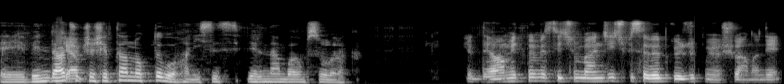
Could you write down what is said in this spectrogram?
Ee, beni daha ya, çok şaşırtan nokta bu. Hani istatistiklerinden bağımsız olarak. Devam etmemesi için bence hiçbir sebep gözükmüyor şu an. Hani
